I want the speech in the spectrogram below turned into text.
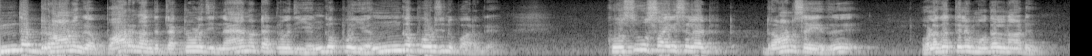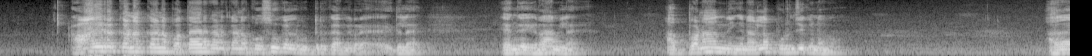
இந்த ட்ரானுங்க பாருங்கள் அந்த டெக்னாலஜி நேனோ டெக்னாலஜி எங்கே போய் எங்கே போயிடுச்சுன்னு பாருங்கள் கொசு சைஸில் ட்ரான் செய்து உலகத்திலே முதல் நாடு. ஆயிரக்கணக்கான பத்தாயிரக்கணக்கான கொசுகள் விட்டுருக்காங்கிற இதில் எங்கள் ஈரானில் அப்போனா நீங்கள் நல்லா புரிஞ்சுக்கணும். அதை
